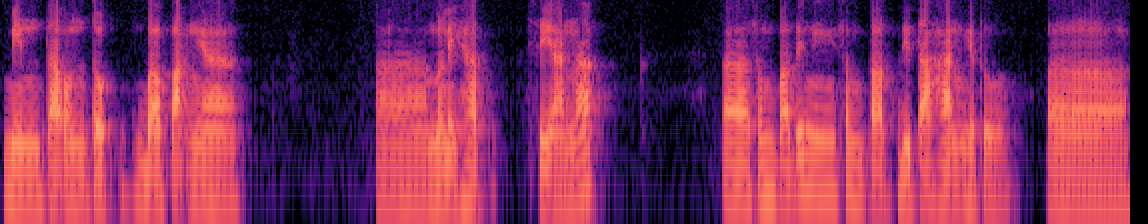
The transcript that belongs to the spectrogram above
minta untuk bapaknya uh, melihat si anak uh, sempat ini sempat ditahan gitu. Uh,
